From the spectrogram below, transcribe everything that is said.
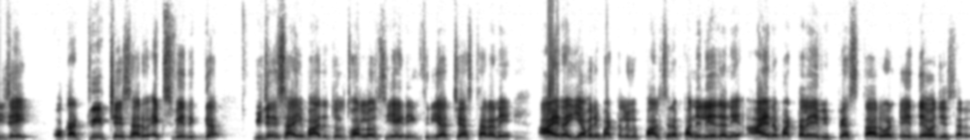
విజయ్ ఒక ట్వీట్ చేశారు ఎక్స్ వేదికగా. విజయసాయి బాధితులు త్వరలో సిఐడికి ఫిర్యాదు చేస్తారని ఆయన ఎవరి బట్టలు విప్పాల్సిన పని లేదని ఆయన బట్టలే విప్పేస్తారు అంటూ ఎద్దేవా చేశారు.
